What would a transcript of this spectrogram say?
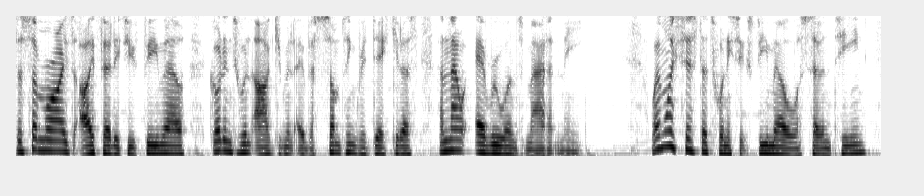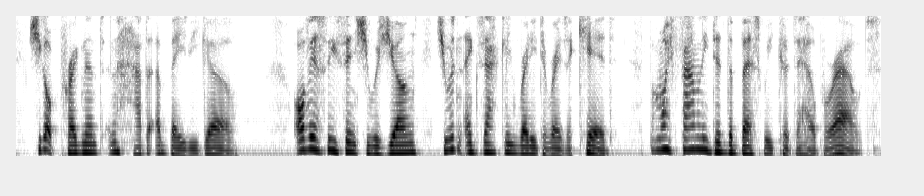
To summarise, I 32 female got into an argument over something ridiculous and now everyone's mad at me. When my sister 26 female was 17, she got pregnant and had a baby girl. Obviously, since she was young, she wasn't exactly ready to raise a kid, but my family did the best we could to help her out.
